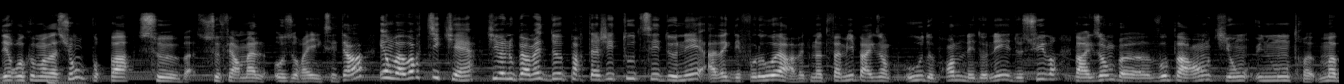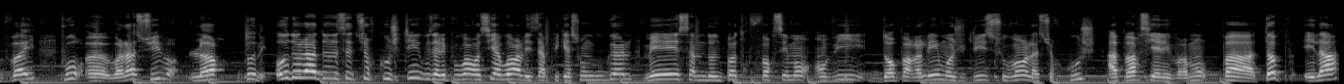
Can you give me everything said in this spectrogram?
des recommandations pour pas se, bah, se faire mal aux oreilles, etc. Et on va avoir tic care qui va nous permettre de partager toutes ces données avec des followers, avec notre famille par exemple, ou de prendre les données et de suivre par exemple euh, vos parents qui ont une montre Mobvoi pour euh, voilà suivre leurs données. Au-delà de cette surcouche tic, vous allez pouvoir aussi avoir les applications Google, mais ça me donne pas forcément envie d'en parler, moi j'utilise souvent la surcouche, à part si elle est vraiment pas top, et là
